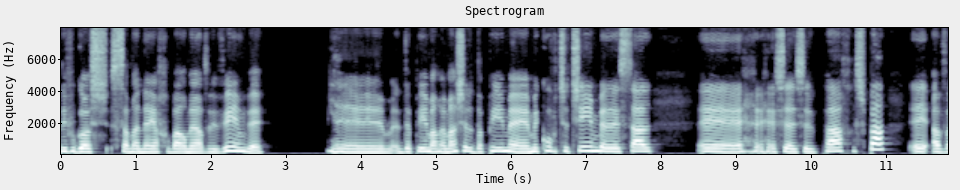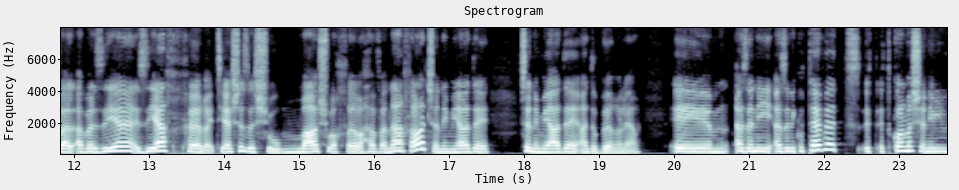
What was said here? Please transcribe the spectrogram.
נפגוש סמני עכבר מאבבים ודפים, ערימה של דפים מקובצ'צ'ים בסל של, של פח אשפה, אבל, אבל זה, יהיה, זה יהיה אחרת. יש איזשהו משהו אחר, הבנה אחרת שאני מיד, שאני מיד אדבר עליה. אמ, אז אני, אז אני כותבת את, את כל מה שאני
